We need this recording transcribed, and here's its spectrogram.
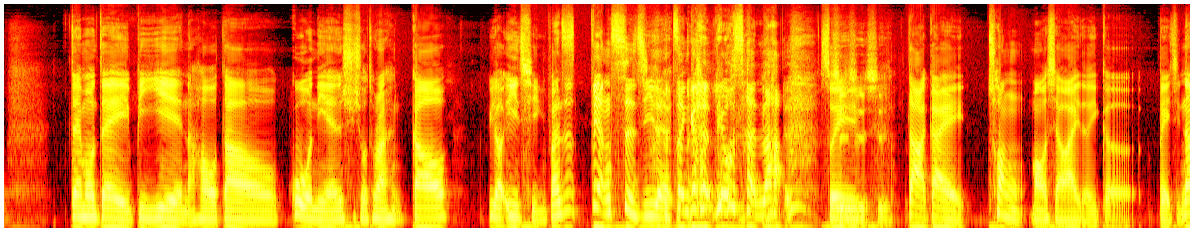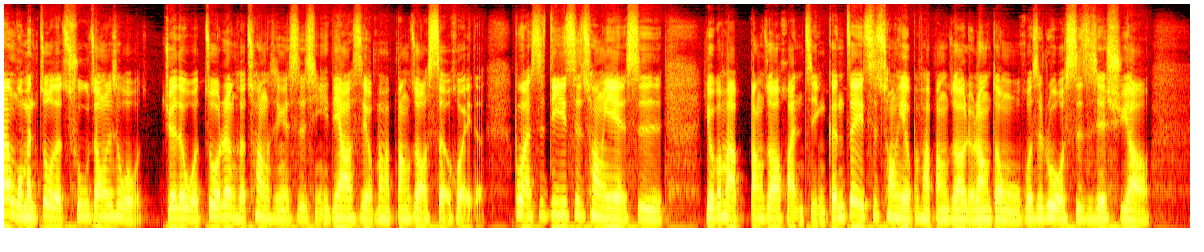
demo day 毕业，然后到过年需求突然很高，遇到疫情，反正是非常刺激的 整个流程啦。所以是是大概创毛小爱的一个。背景，那我们做的初衷就是，我觉得我做任何创新的事情，一定要是有办法帮助到社会的。不管是第一次创业是有办法帮助到环境，跟这一次创业有办法帮助到流浪动物或是弱势这些需要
